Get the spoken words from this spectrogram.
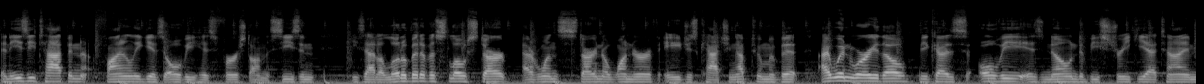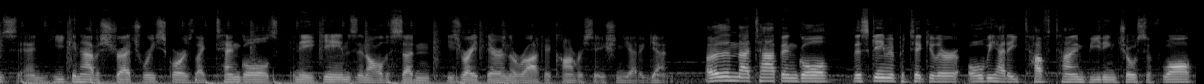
an easy tap in finally gives Ovi his first on the season. He's had a little bit of a slow start. Everyone's starting to wonder if age is catching up to him a bit. I wouldn't worry though, because Ovi is known to be streaky at times, and he can have a stretch where he scores like 10 goals in 8 games, and all of a sudden, he's right there in the Rocket conversation yet again. Other than that tap in goal, this game in particular, Ovi had a tough time beating Joseph Woll,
